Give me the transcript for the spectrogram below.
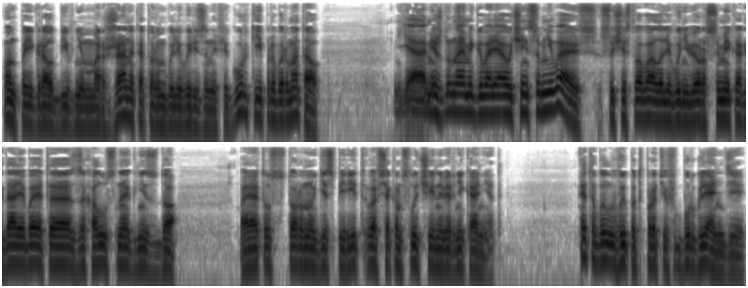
Он поиграл бивнем моржа, на котором были вырезаны фигурки, и пробормотал – я, между нами говоря, очень сомневаюсь, существовало ли в универсуме когда-либо это захолустное гнездо. По эту сторону Гесперид, во всяком случае, наверняка нет. Это был выпад против Бургляндии.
